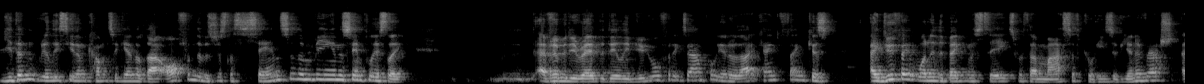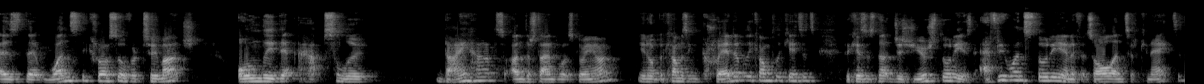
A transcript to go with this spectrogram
you didn't really see them come together that often. There was just a sense of them being in the same place. Like everybody read the Daily Bugle, for example, you know, that kind of thing. Because I do think one of the big mistakes with a massive cohesive universe is that once they cross over too much, only the absolute diehards understand what's going on. You know, it becomes incredibly complicated because it's not just your story, it's everyone's story. And if it's all interconnected,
